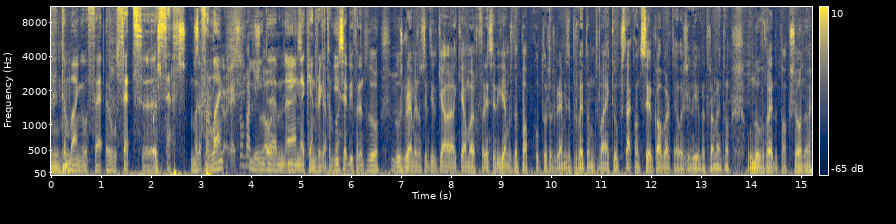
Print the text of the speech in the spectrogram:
uhum. também o, The, o Seth, uh, Seth MacFarlane é, e ainda oh, a Anna Kendrick yeah. também. Isso é diferente do, dos Grammys no sentido que há, que há uma referência, digamos, da pop cultura. Os Grammys aproveitam muito bem aquilo que está a acontecer. Colbert é hoje em dia, naturalmente, um, o novo rei do talk show, não é?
